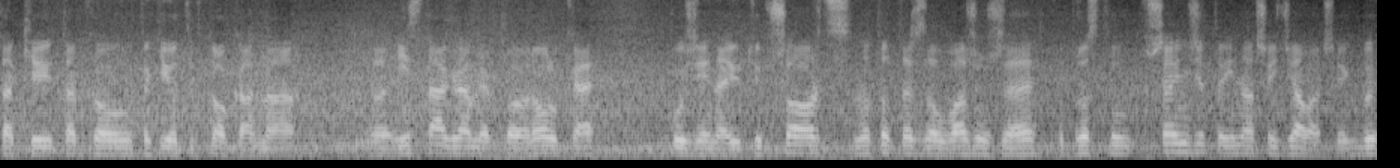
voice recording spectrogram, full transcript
takie, taką, takiego TikToka na Instagram jako rolkę, później na YouTube Shorts, no to też zauważył, że po prostu wszędzie to inaczej działa. Czyli jakby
